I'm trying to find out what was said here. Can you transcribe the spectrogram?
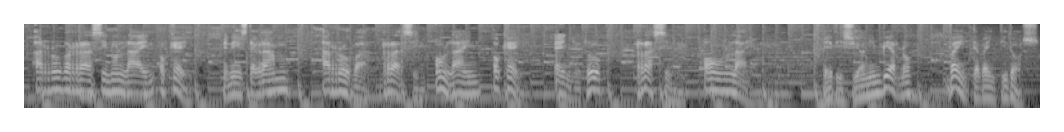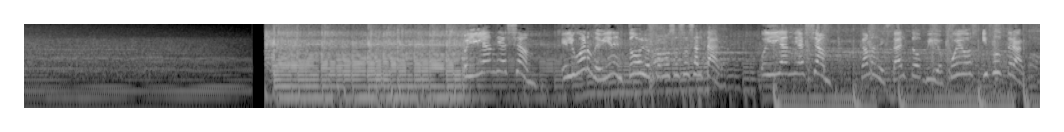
arroba Racing Online OK. En Instagram, arroba Racing Online OK. En YouTube, Racing Online. Edición Invierno 2022. Olilandia Jump, el lugar donde vienen todos los famosos a saltar. Olilandia Jump, camas de salto, videojuegos y food truck.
